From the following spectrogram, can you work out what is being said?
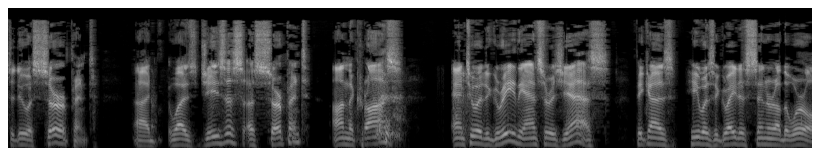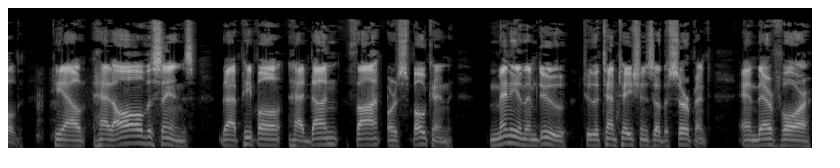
to do a serpent? Uh, was Jesus a serpent on the cross? and to a degree, the answer is yes, because he was the greatest sinner of the world. He had all the sins that people had done, thought, or spoken, many of them due to the temptations of the serpent. And therefore,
